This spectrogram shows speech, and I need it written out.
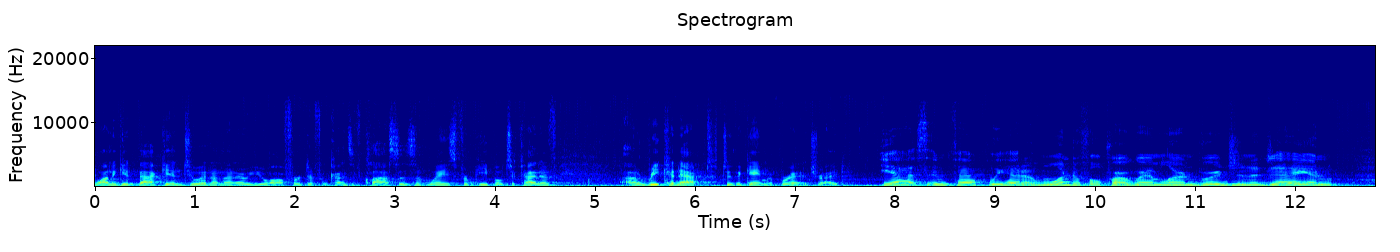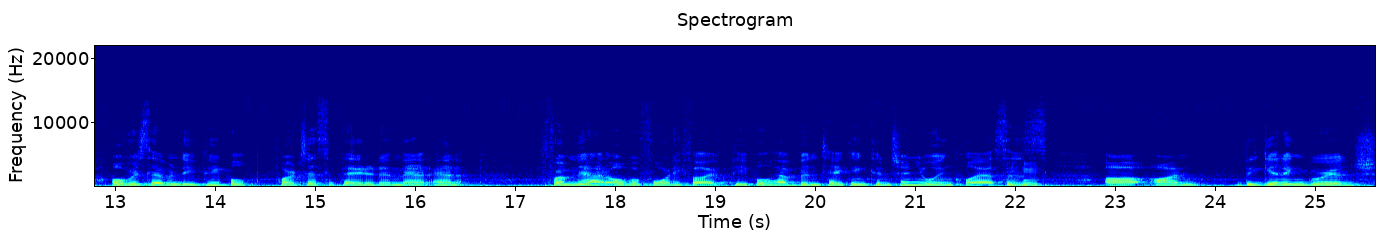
want to get back into it. And I know you offer different kinds of classes and ways for people to kind of uh, reconnect to the game of bridge, right? Yes, in fact, we had a wonderful program, Learn Bridge in a Day, and over 70 people participated in that. And from that, over 45 people have been taking continuing classes uh, on beginning bridge,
